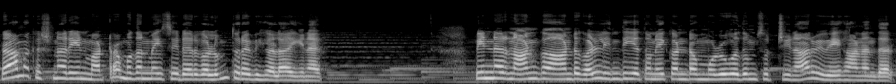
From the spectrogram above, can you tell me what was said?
ராமகிருஷ்ணரின் மற்ற முதன்மை சீடர்களும் துறவிகளாயினர். பின்னர் நான்கு ஆண்டுகள் இந்திய துணைக்கண்டம் முழுவதும் சுற்றினார் விவேகானந்தர்.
